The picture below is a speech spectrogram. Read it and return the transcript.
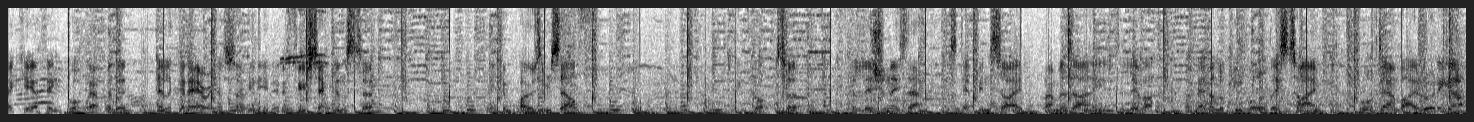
I think, blocked that with a delicate area, so he needed a few seconds to recompose himself. We've got uh, collision. Is that to step inside Ramazani and deliver a better looking ball this time? Brought down by Rudiger.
